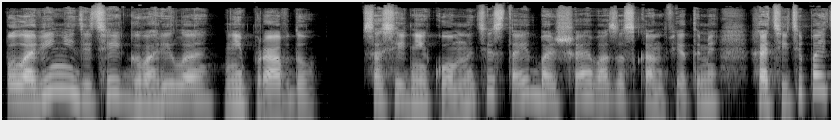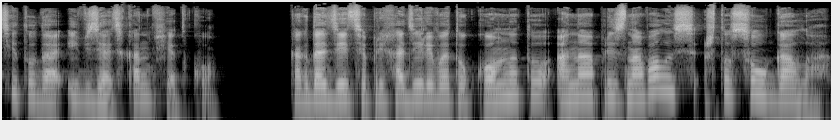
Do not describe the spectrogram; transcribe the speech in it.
половине детей говорила неправду. В соседней комнате стоит большая ваза с конфетами. Хотите пойти туда и взять конфетку? Когда дети приходили в эту комнату, она признавалась, что солгала.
